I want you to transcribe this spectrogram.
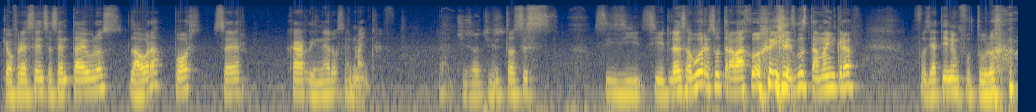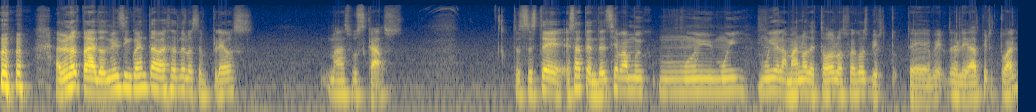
que ofrecen 60 euros la hora por ser jardineros en Minecraft. Achis, achis. Entonces, si, si, si les aburre su trabajo y les gusta Minecraft, pues ya tienen futuro. Al menos para el 2050 va a ser de los empleos más buscados. Entonces, este, esa tendencia va muy, muy, muy, muy de la mano de todos los juegos virtu- de realidad virtual.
